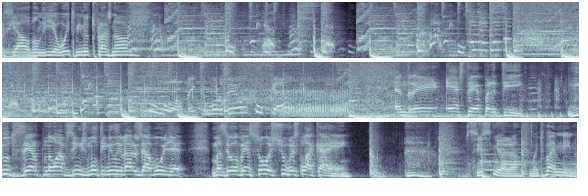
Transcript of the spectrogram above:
Comercial, bom dia, 8 minutos para as 9. O homem que mordeu o cão. André, esta é para ti. No deserto não há vizinhos multimilionários à bulha, mas eu abençoo as chuvas que lá caem. Sim, senhora. Muito bem, menino.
